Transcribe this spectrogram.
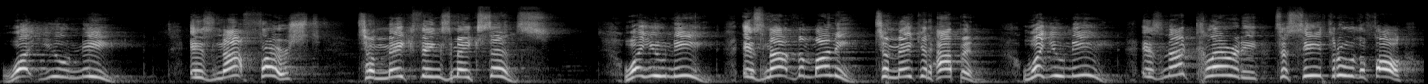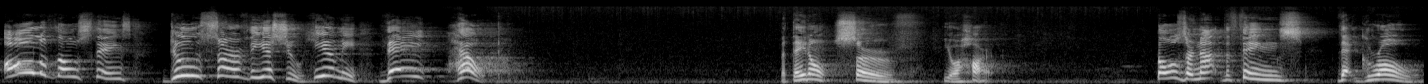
what you need is not first to make things make sense. What you need is not the money to make it happen. What you need is not clarity to see through the fog. All of those things do serve the issue. Hear me, they help. But they don't serve your heart. Those are not the things that grow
